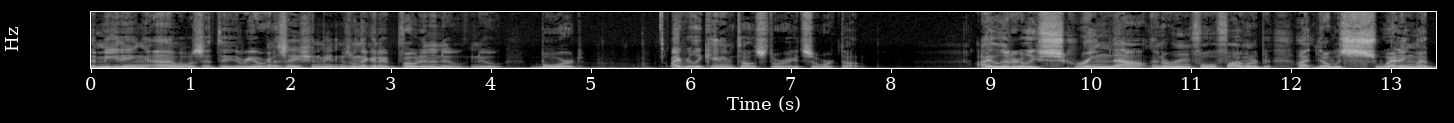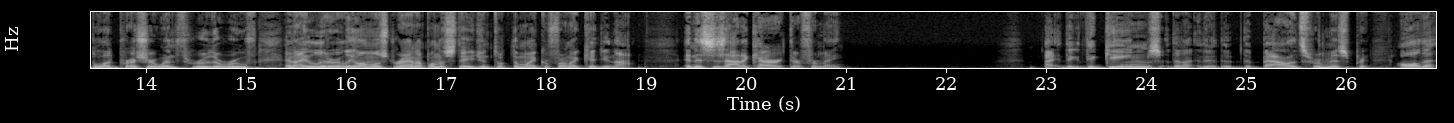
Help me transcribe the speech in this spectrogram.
the meeting. Uh, what was it? The reorganization meetings when they're going to vote in a new new board. I really can't even tell the story. I get so worked up. I literally screamed out in a room full of 500 people. I, I, was sweating. My blood pressure went through the roof. And I literally almost ran up on the stage and took the microphone. I kid you not. And this is out of character for me. I, the, the games that I, the, the, the ballots were misprinted. All that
